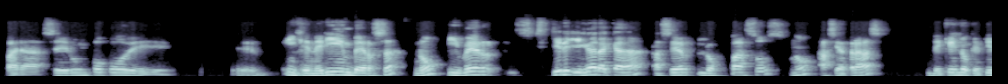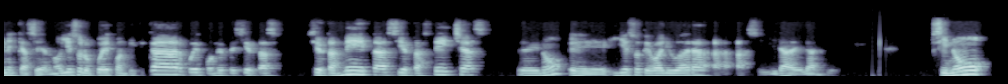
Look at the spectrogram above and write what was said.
para hacer un poco de eh, ingeniería inversa, ¿no? Y ver si quiere llegar acá, hacer los pasos, ¿no? Hacia atrás de qué es lo que tienes que hacer, ¿no? Y eso lo puedes cuantificar, puedes ponerte ciertas, ciertas metas, ciertas fechas, eh, ¿no? Eh, y eso te va a ayudar a, seguir adelante. Si no,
